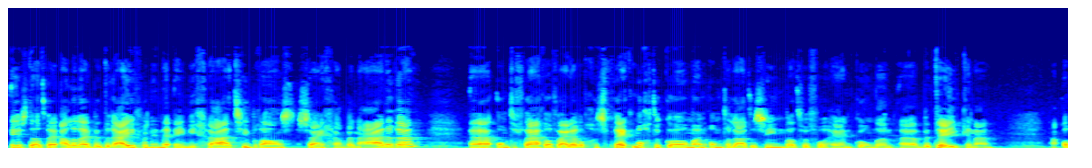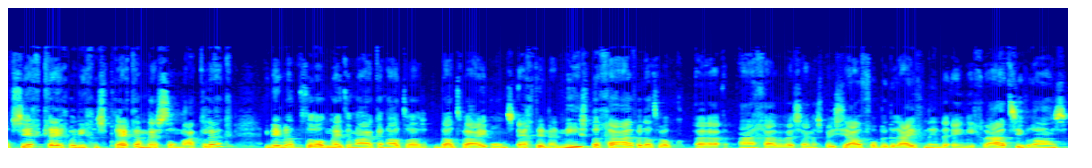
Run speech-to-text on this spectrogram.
is dat wij allerlei bedrijven in de emigratiebranche zijn gaan benaderen. Uh, om te vragen of wij daar op gesprek mochten komen om te laten zien wat we voor hen konden betekenen. Op zich kregen we die gesprekken best wel makkelijk. Ik denk dat het er ook mee te maken had dat wij ons echt in een niche begaven. Dat we ook uh, aangaven, wij zijn er speciaal voor bedrijven in de emigratiebranche.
